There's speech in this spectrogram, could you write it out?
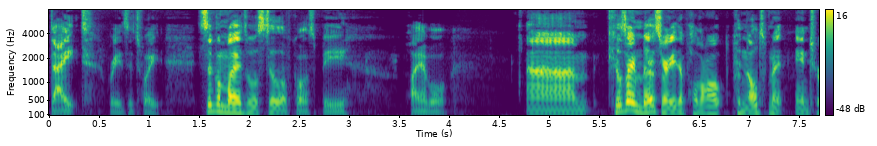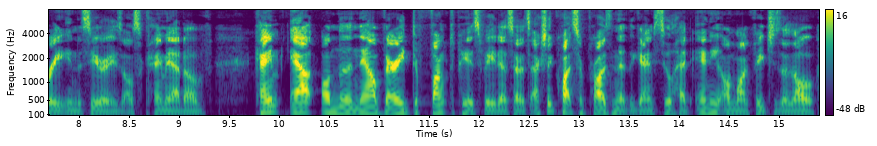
date, reads the tweet. Single modes will still, of course, be playable. Um, Killzone Mercenary, the penultimate entry in the series, also came out of came out on the now very defunct PS Vita, so it's actually quite surprising that the game still had any online features at all.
